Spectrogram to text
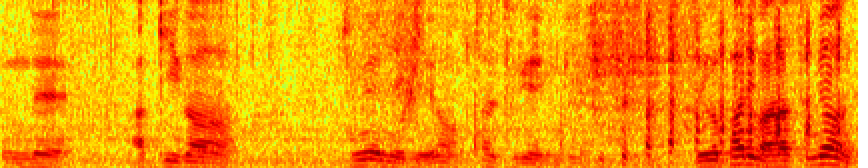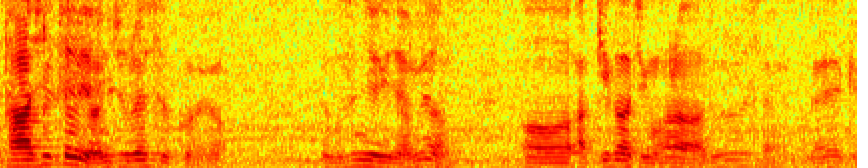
근데 악기가 중요한 얘기예요. 팔 두 개인 게. 저희가 팔이 많았으면 다 실제로 연주를 했을 거예요. 무슨 얘기냐면 어, 악기가 지금 하나, 둘, 셋, 네 개.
